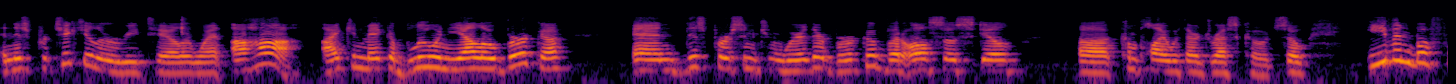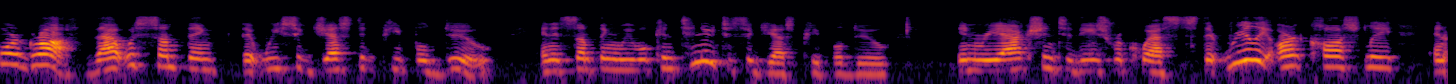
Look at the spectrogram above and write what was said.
And this particular retailer went, aha, I can make a blue and yellow burqa, and this person can wear their burqa, but also still uh, comply with our dress code. So even before Groff, that was something that we suggested people do, and it's something we will continue to suggest people do in reaction to these requests that really aren't costly and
